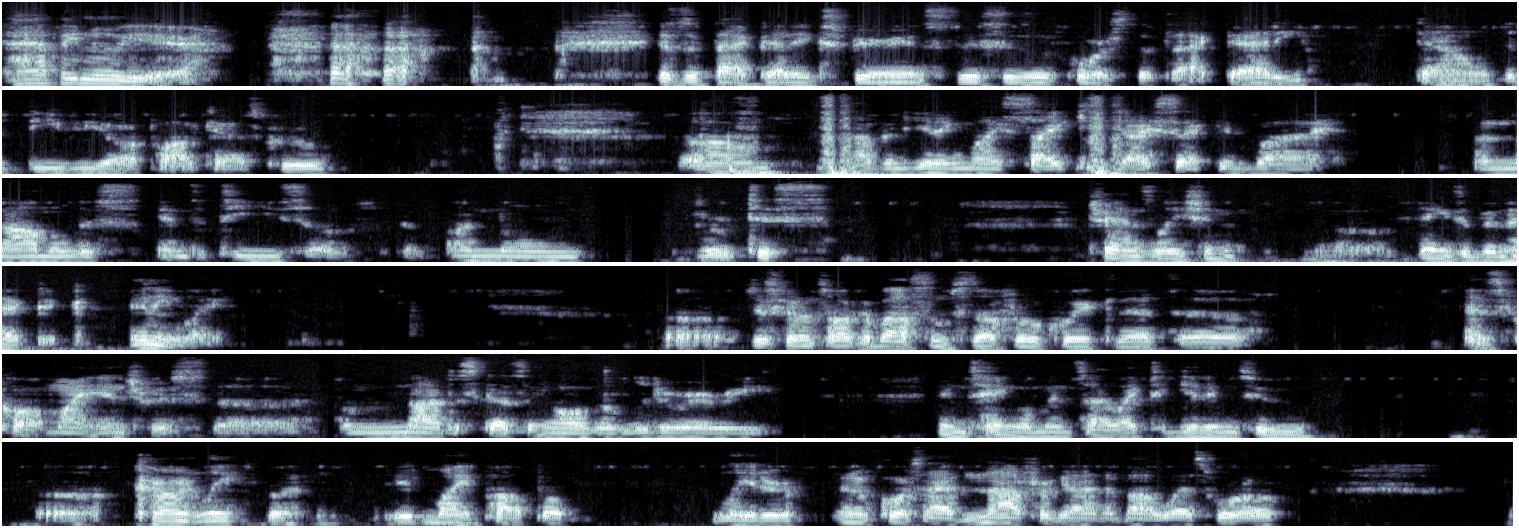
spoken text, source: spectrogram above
Happy New Year. it's the Fact Daddy experience. This is, of course, the Fact Daddy down with the DVR podcast crew. Um, I've been getting my psyche dissected by anomalous entities of an unknown virtus. Translation, uh, things have been hectic. Anyway, uh, just going to talk about some stuff real quick that uh, has caught my interest. Uh, I'm not discussing all the literary entanglements I like to get into uh, currently, but it might pop up later. And of course, I have not forgotten about Westworld.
